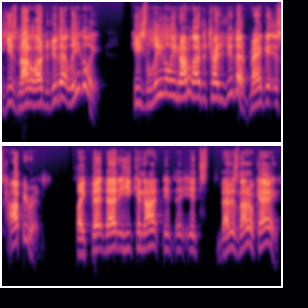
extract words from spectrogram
He's not allowed to do that legally. He's legally not allowed to try to do that. MAGA is copywritten. Like that. That he cannot. It, it's that is not okay.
